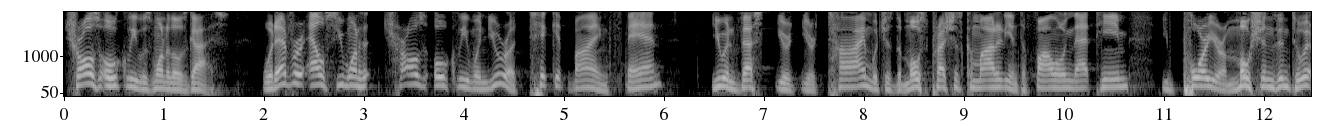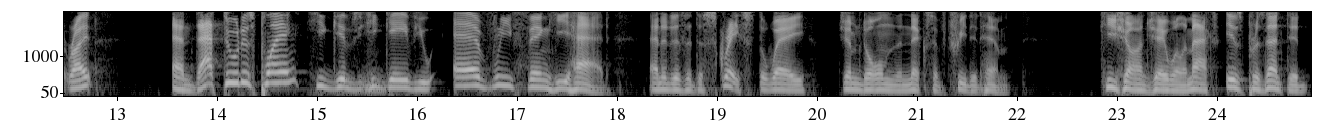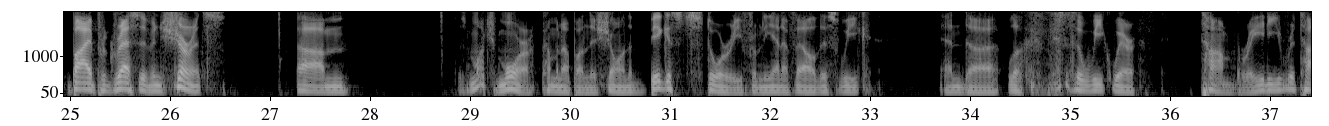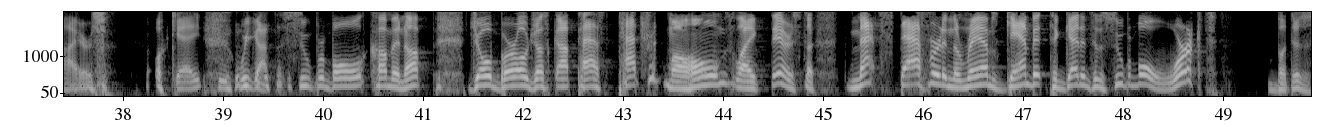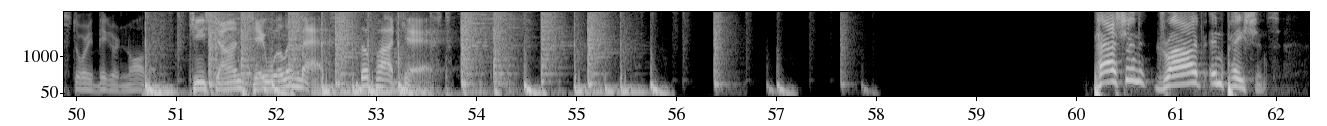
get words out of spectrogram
Charles Oakley was one of those guys. Whatever else you want to, Charles Oakley, when you're a ticket buying fan, you invest your, your time, which is the most precious commodity, into following that team. You pour your emotions into it, right? And that dude is playing. He gives he gave you everything he had, and it is a disgrace the way Jim Dolan and the Knicks have treated him. Keyshawn J. Will Max is presented by Progressive Insurance. Um, there's much more coming up on this show on the biggest story from the NFL this week. And uh, look, this is a week where Tom Brady retires. okay. We got the Super Bowl coming up. Joe Burrow just got past Patrick Mahomes. Like, there's the Matt Stafford and the Rams gambit to get into the Super Bowl worked. But there's a story bigger than all that. Keyshawn, J. Will, and Max, the podcast. Passion, drive, and patience.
